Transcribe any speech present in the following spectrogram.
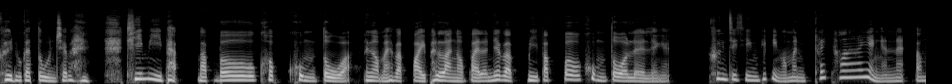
เคยดูการ์ตูนใช่ไหมที่มีแบบ bubble ควบคุมตัวนึกออกไหมแบบปล่อยพลังออกไปแล้วเนี่ยแบบมี bubble คุมตัวเลยอะไรเงี้ยคือจริงๆ พี่ผิงว่ามันคล้ายๆ อย่างนั้นนะประ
